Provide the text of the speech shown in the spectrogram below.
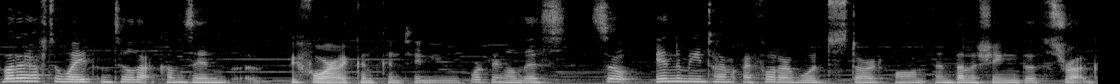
but I have to wait until that comes in before I can continue working on this. So in the meantime, I thought I would start on embellishing the shrug.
